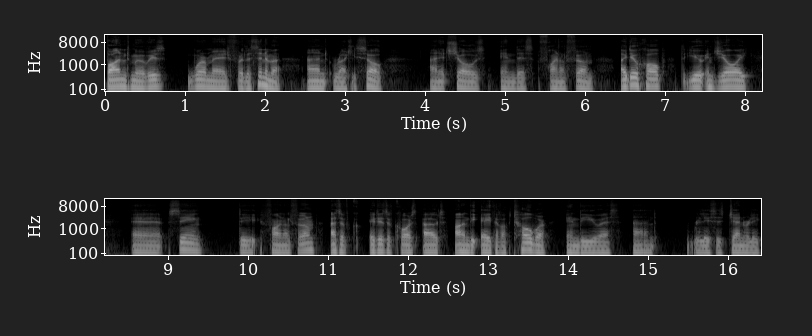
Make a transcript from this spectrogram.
Bond movies were made for the cinema, and rightly so. And it shows in this final film. I do hope that you enjoy uh, seeing the final film, as of it is of course out on the 8th of October in the US and releases generally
